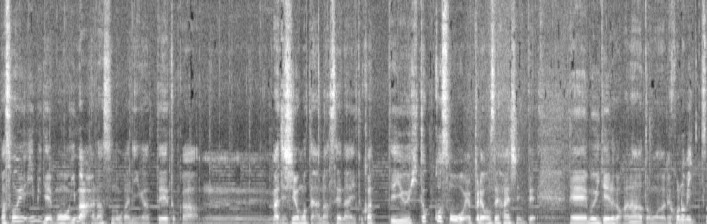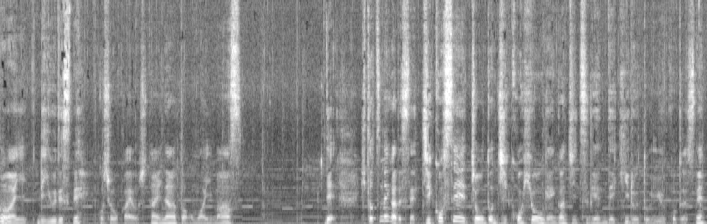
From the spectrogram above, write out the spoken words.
まあそういう意味でも、今話すのが苦手とか、うーん、まあ自信を持って話せないとかっていう人こそ、やっぱり音声配信って、えー、向いているのかなと思うので、この3つの理由ですね、ご紹介をしたいなと思います。で、一つ目がですね、自己成長と自己表現が実現できるということですね。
